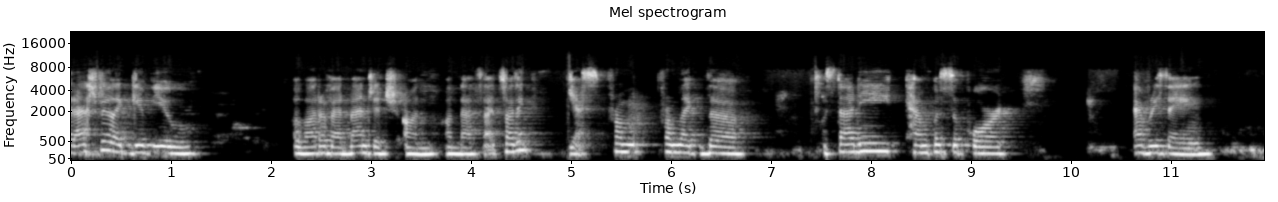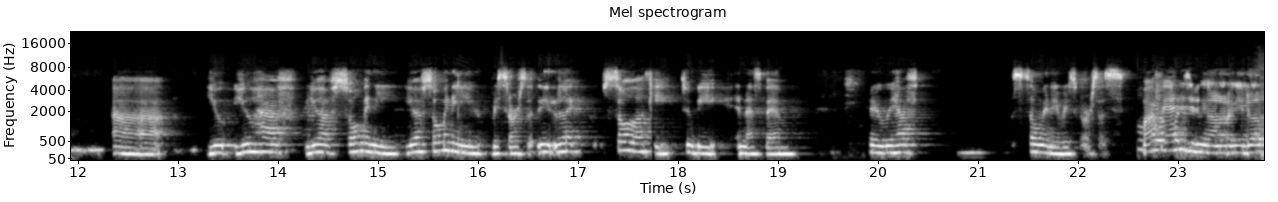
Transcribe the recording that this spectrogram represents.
that actually like give you a lot of advantage on on that side. So i think yes from from like the study campus support everything. Uh you you have you have so many you have so many resources. You're like so lucky to be in SBM we have so many resources. Maaf ya jadi ngalor ngidul.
